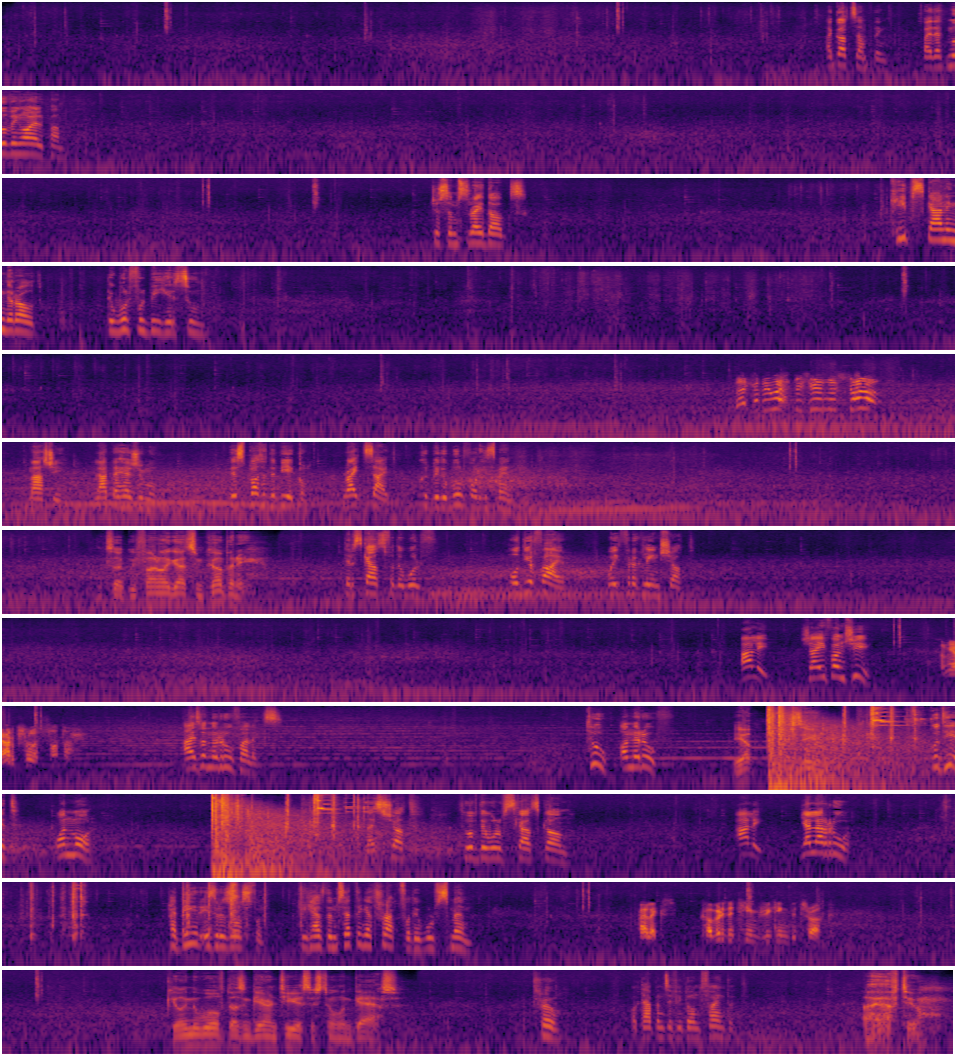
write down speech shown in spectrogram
I got something. By that moving oil pump. Just some stray dogs. Keep scanning the road. The wolf will be here soon. مركبي وحدة جاي من الشرق ماشي لا تهاجموا. They spotted the vehicle. Right side. Could be the wolf or his men. Looks like we finally got some company. They're scouts for the wolf. Hold your fire. Wait for a clean shot. علي شايفون شي عم يعربشوا للسطح Eyes on the roof, Alex. Two on the roof. Yep, I see him. Good hit. One more. Nice shot. Two of the wolf scouts gone. Ali, yalla rua. Hadir is resourceful. He has them setting a trap for the wolf's men. Alex, cover the team rigging the truck. Killing the wolf doesn't guarantee us the stolen gas. True. What happens if you don't find it? I have to.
